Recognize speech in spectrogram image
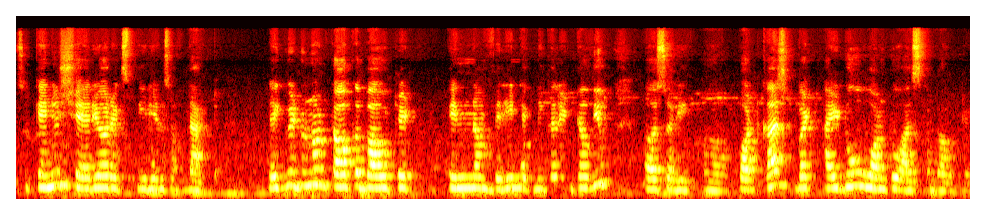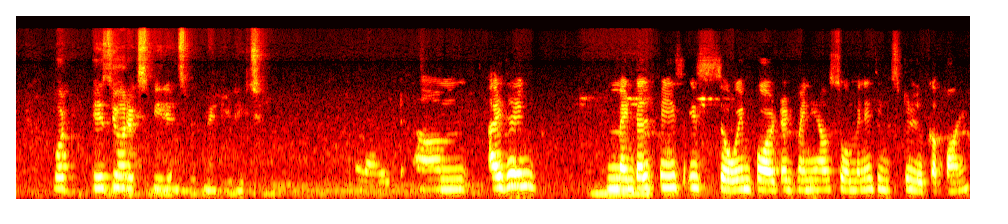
So can you share your experience of that? Like we do not talk about it in a very technical interview uh, sorry uh, podcast but i do want to ask about it what is your experience with meditation Right. Um, I think mental peace is so important when you have so many things to look upon.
